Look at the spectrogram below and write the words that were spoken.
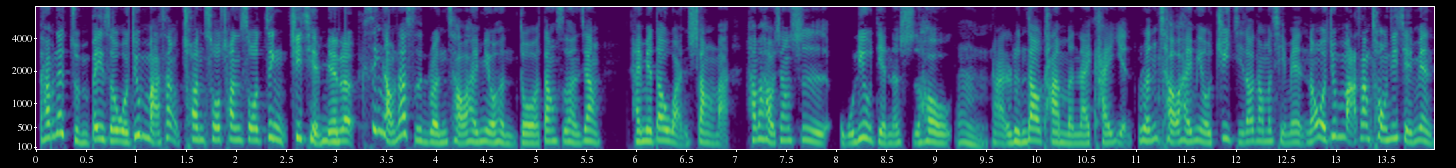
他们在准备的时候，我就马上穿梭穿梭进去前面了。幸好那时人潮还没有很多，当时好像还没有到晚上嘛，他们好像是五六点的时候。嗯，啊，轮到他们来开演，人潮还没有聚集到他们前面，然后我就马上冲去前面，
